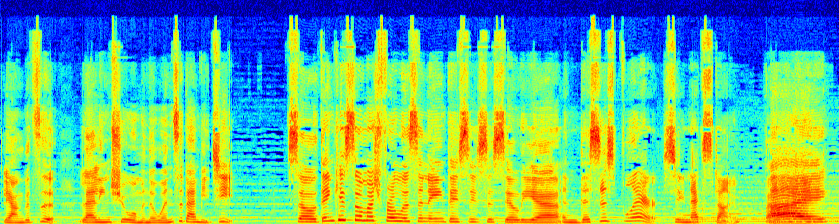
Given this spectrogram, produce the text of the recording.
两个字来领取我们的文字版笔记。So thank you so much for listening. This is Cecilia. And this is Blair. See you next time. Bye. Bye.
